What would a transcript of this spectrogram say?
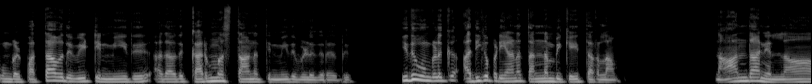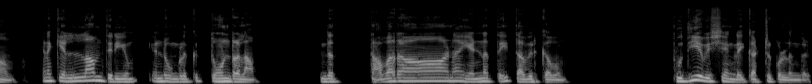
உங்கள் 10வது வீட்டின் மீது அதாவது கர்மஸ்தானத்தின் மீது விழுகிறது. இது உங்களுக்கு அதிகப்படியான தன்னம்பிக்கை தரலாம். நான் தான் எல்லாம், எனக்கு எல்லாம் தெரியும் என்று உங்களுக்கு தோன்றலாம். இந்த தவறான எண்ணத்தை தவிர்க்கவும். புதிய விஷயங்களை கற்றுக்கொள்ளுங்கள்.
